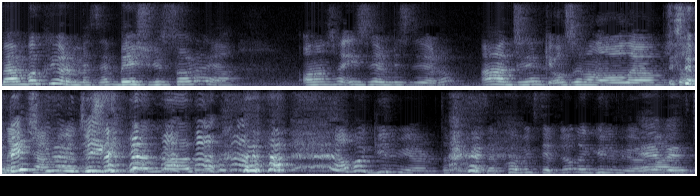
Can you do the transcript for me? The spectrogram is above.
Ben bakıyorum mesela 5 gün sonra ya. Ondan sonra izliyorum izliyorum. Aa dedim ki o zaman o olay olmuş. İşte ona 5 ekran gün önceye gitmen lazım. Ama gülmüyorum tabii mesela. Komik sebebi ona gülmüyorum evet. artık.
